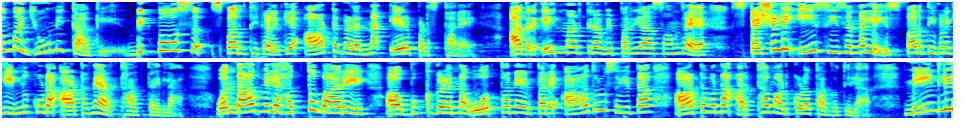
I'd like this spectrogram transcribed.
ತುಂಬಾ ಯೂನಿಕ್ ಆಗಿ ಬಿಗ್ ಬಾಸ್ ಸ್ಪರ್ಧಿಗಳಿಗೆ ಆಟಗಳನ್ನ ಏರ್ಪಡಿಸ್ತಾರೆ. ಆದ್ರೆ ಏನ್ ಮಾಡ್ತೀರಾ ವಿಪರ್ಯಾಸ ಅಂದ್ರೆ ಸ್ಪೆಷಲಿ ಈ ಸೀಸನ್ನಲ್ಲಿ ಸ್ಪರ್ಧಿಗಳಿಗೆ ಇನ್ನೂ ಕೂಡ ಆಟನೇ ಅರ್ಥ ಆಗ್ತಾ ಇಲ್ಲ. ಒಂದಾದ್ಮೇಲೆ ಹತ್ತು ಬಾರಿ, ಆ ಬುಕ್ಗಳನ್ನ ಓದ್ತಾನೆ ಇರ್ತಾರೆ. ಆದರೂ ಸಹಿತ ಆಟವನ್ನ ಅರ್ಥ ಮಾಡ್ಕೊಳ್ಳೋಕ್ಕಾಗೋದಿಲ್ಲ ಮೇನ್ಲಿ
